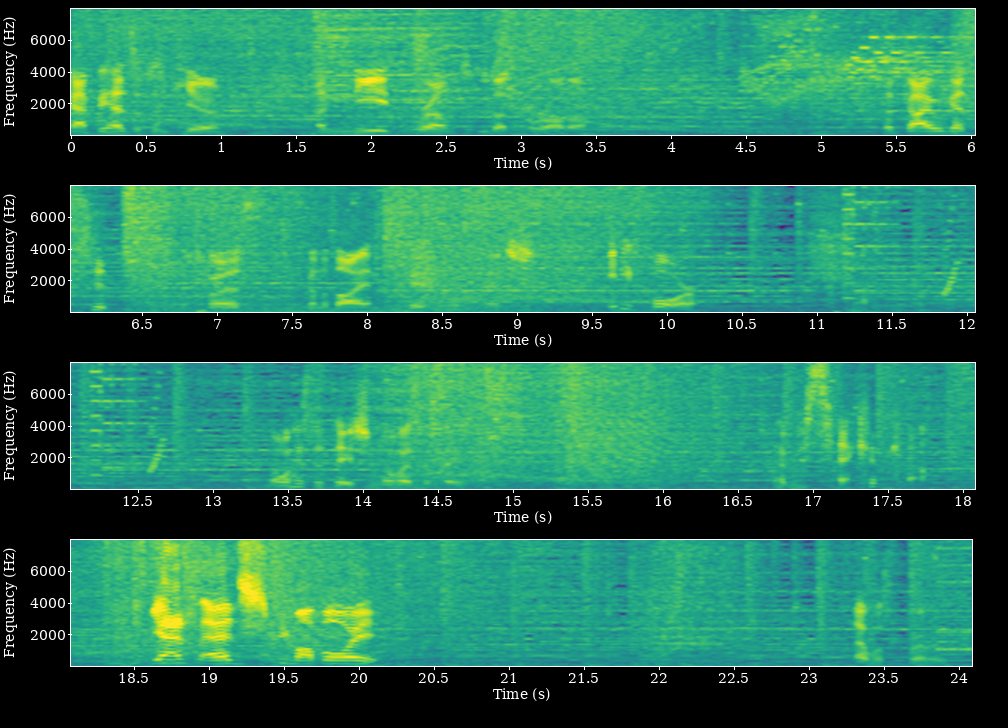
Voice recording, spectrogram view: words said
Can't be hesitant here. I need Realm to do that Parada. That guy who gets hit first is gonna die in fifth match. 84. no hesitation, no hesitation. Every second counts. Yes, Edge, be my boy. That was brilliant.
